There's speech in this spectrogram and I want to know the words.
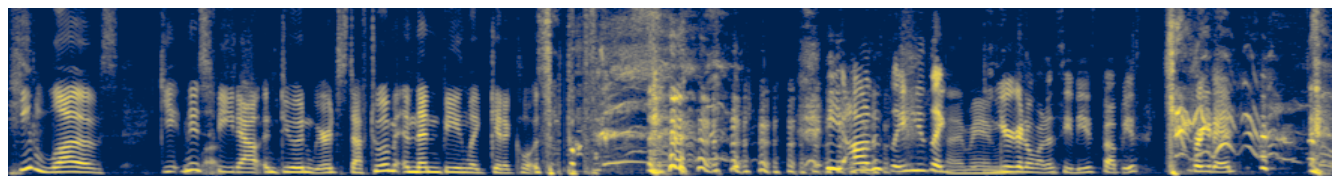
he loves. Getting his feet out and doing weird stuff to him, and then being like, "Get a close up of this." he honestly, he's like, I mean- you're gonna want to see these puppies. Bring it in.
